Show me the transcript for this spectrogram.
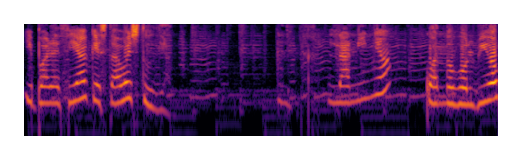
y parecía que estaba estudiando. La niña, cuando volvió,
